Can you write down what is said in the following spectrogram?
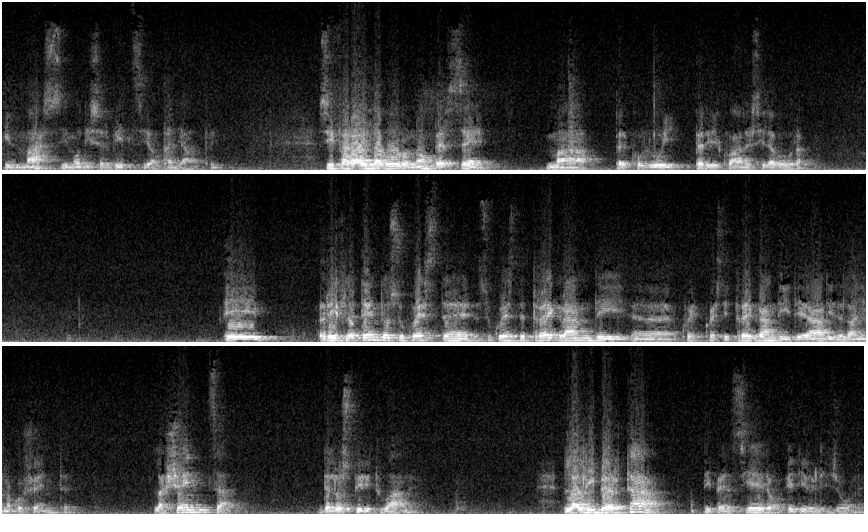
il massimo di servizio agli altri. Si farà il lavoro non per sé, ma per colui per il quale si lavora. E riflettendo su, queste, su queste tre grandi, eh, que, questi tre grandi ideali dell'anima cosciente, la scienza dello spirituale, la libertà di pensiero e di religione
